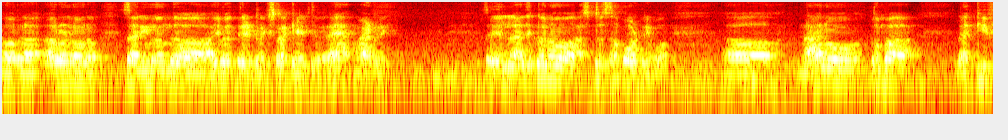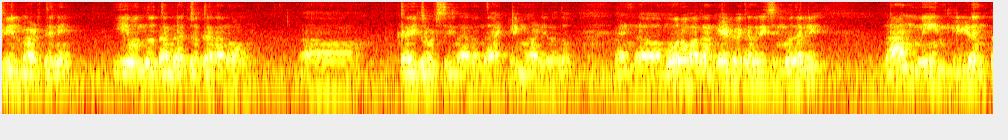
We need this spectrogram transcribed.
ಅವ್ರ ಅರುಣ್ ಸರ್ ಇನ್ನೊಂದು ಐವತ್ತೆಂಟು ಎಕ್ಸ್ಟ್ರಾ ಕೇಳ್ತಿದ್ರೆ. "ಏ, ಮಾಡ್ರಿ. ಸೊ ಎಲ್ಲದಕ್ಕೂ ಅಷ್ಟು ಸಪೋರ್ಟ್ ನೀವು. ನಾನು ತುಂಬ ಲಕ್ಕಿ ಫೀಲ್ ಮಾಡ್ತೀನಿ. ಈ ಒಂದು ತಂಡದ ಜೊತೆ ನಾನು ಕೈ ಜೋಡಿಸಿ ನಾನೊಂದು ಆ್ಯಕ್ಟಿಂಗ್ ಮಾಡಿರೋದು. ಆ್ಯಂಡ್ ಮೋರ್ ಓವರ್ ನಾನು ಹೇಳಬೇಕಂದ್ರೆ ಈ ಸಿನಿಮಾದಲ್ಲಿ ನಾನು ಮೇನ್ ಲೀಡ್ ಅಂತ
